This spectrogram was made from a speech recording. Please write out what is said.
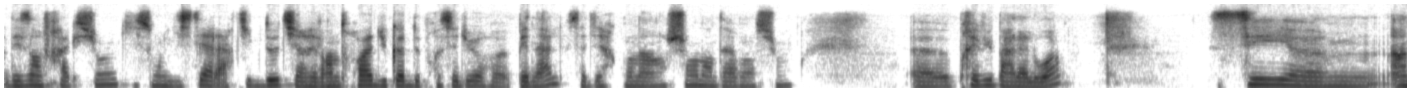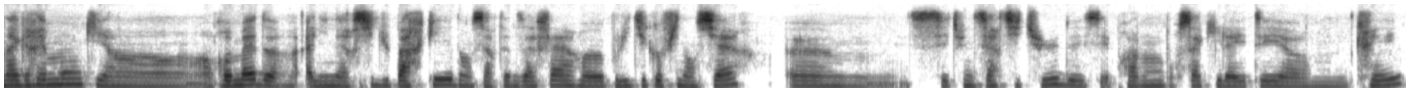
des infractions qui sont listées à l'article 2-23 du Code de procédure euh, pénale, c'est-à-dire qu'on a un champ d'intervention euh, prévu par la loi. C'est un agrément qui est un, remède à l'inertie du parquet dans certaines affaires politico-financières. c'est une certitude et c'est probablement pour ça qu'il a été créé.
